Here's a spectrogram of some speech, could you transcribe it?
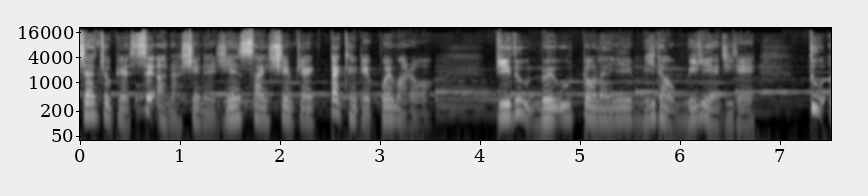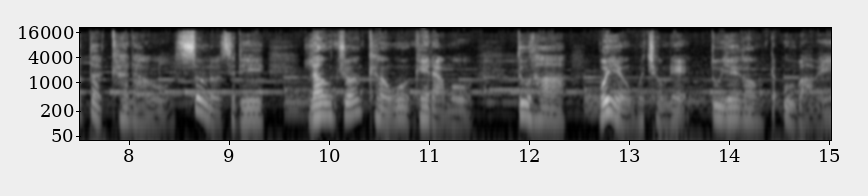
ကြမ်းကြုတ်တဲ့စစ်အာဏာရှင်နဲ့ရင်ဆိုင်ရှင်ပြိုင်တိုက်ခိုက်တဲ့ပွဲမှာတော့ပြည်သူຫນွေဦးတော်လန်ရေးမိတောင်မီလီယံကြီးတဲ့သူ့အသက်ခန္ဓာကိုစွန့်လို့စတဲ့လောင်ကျွမ်းခံဝတ်ခဲ့တာမို့ သူဟာဝိယုံမချုံတဲ့သူရဲကောင်းတူပါပဲ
